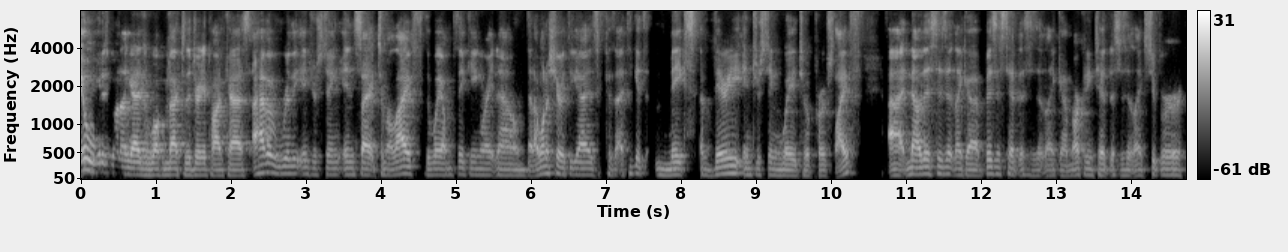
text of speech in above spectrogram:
Yo, what is going on, guys? And welcome back to the Journey Podcast. I have a really interesting insight to my life, the way I'm thinking right now, that I want to share with you guys because I think it makes a very interesting way to approach life. Uh, now, this isn't like a business tip. This isn't like a marketing tip. This isn't like super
